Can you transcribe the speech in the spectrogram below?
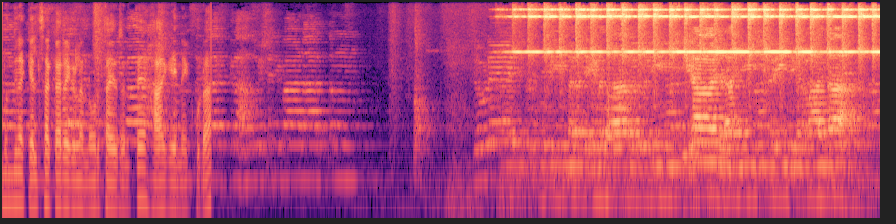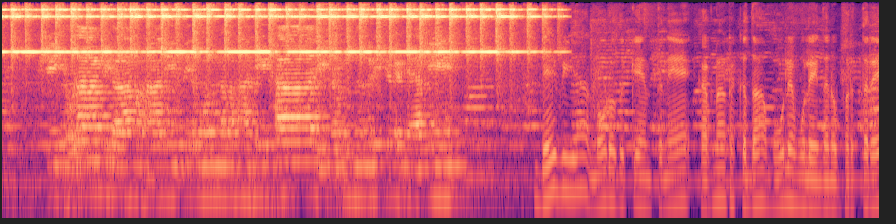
ಮುಂದಿನ ಕೆಲಸ ಕಾರ್ಯಗಳನ್ನ ನೋಡ್ತಾ ಇದ್ರಂತೆ. ಹಾಗೇನೆ ಕೂಡ ದೇವಿಯ ನೋಡೋದಕ್ಕೆ ಅಂತಲೇ ಕರ್ನಾಟಕದ ಮೂಲೆ ಮೂಲೆಯಿಂದನೂ ಬರ್ತಾರೆ.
